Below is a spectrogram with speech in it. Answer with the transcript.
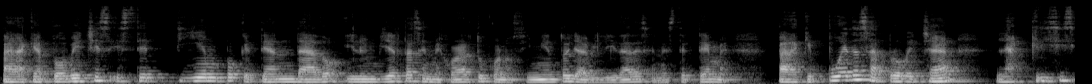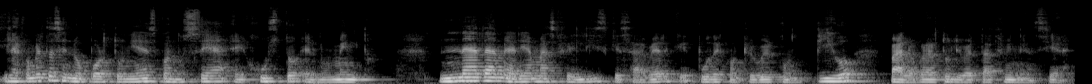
Para que aproveches este tiempo que te han dado y lo inviertas en mejorar tu conocimiento y habilidades en este tema. Para que puedas aprovechar la crisis y la conviertas en oportunidades cuando sea eh, justo el momento. Nada me haría más feliz que saber que pude contribuir contigo para lograr tu libertad financiera.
